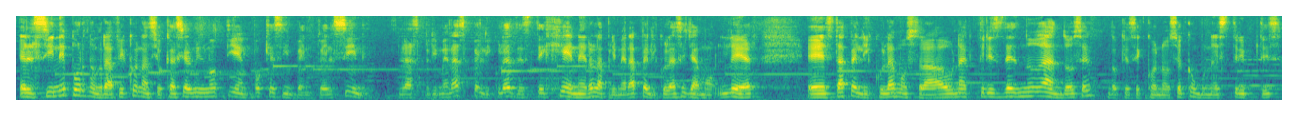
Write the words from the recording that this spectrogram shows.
El cine pornográfico nació casi al mismo tiempo que se inventó el cine. Las primeras películas de este género, la primera película se llamó Lear. Esta película mostraba a una actriz desnudándose, lo que se conoce como un striptease,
